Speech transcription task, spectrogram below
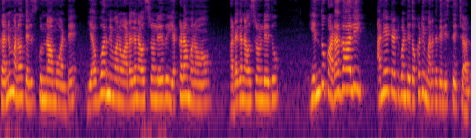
కానీ మనం తెలుసుకున్నాము అంటే ఎవరిని మనం అడగనవసరం లేదు ఎక్కడ మనం అడగనవసరం లేదు. ఎందుకు అడగాలి అనేటటువంటిది ఒకటి మనకు తెలిస్తే చాలు.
